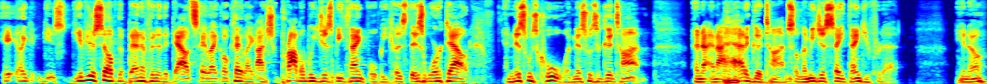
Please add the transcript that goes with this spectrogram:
it, like just give yourself the benefit of the doubt say like okay like i should probably just be thankful because this worked out and this was cool and this was a good time and and I had a good time. So let me just say thank you for that. You know,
